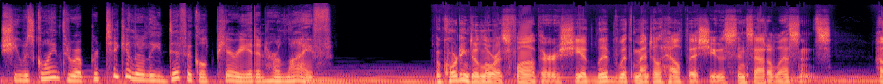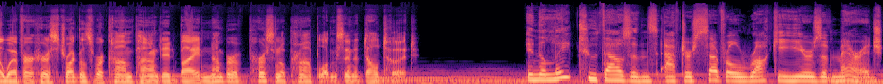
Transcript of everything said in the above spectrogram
she was going through a particularly difficult period in her life. According to Laura's father, she had lived with mental health issues since adolescence. However, her struggles were compounded by a number of personal problems in adulthood. In the late 2000s, after several rocky years of marriage,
